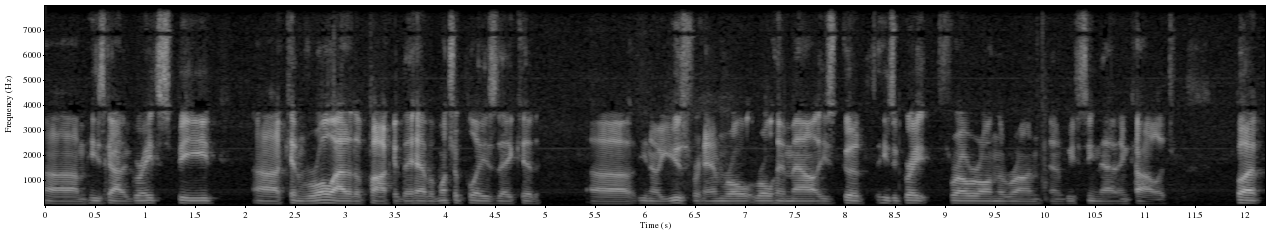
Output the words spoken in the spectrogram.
Um, he's got a great speed uh, can roll out of the pocket. They have a bunch of plays they could, uh, you know, use for him. Roll roll him out. He's good. He's a great thrower on the run, and we've seen that in college. But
